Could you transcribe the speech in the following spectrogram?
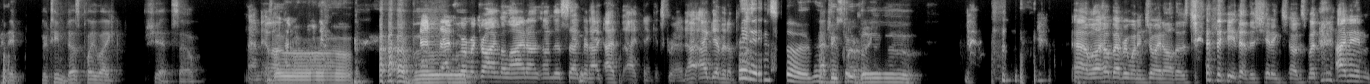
mean, they, their team does play like shit, so. I mean, well, that, that's where we're drawing the line on, on this segment. I, I I think it's great. I, I give it a plus. Patrick boo. Uh, well, I hope everyone enjoyed all those the, the, the shitting jokes. But I mean,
